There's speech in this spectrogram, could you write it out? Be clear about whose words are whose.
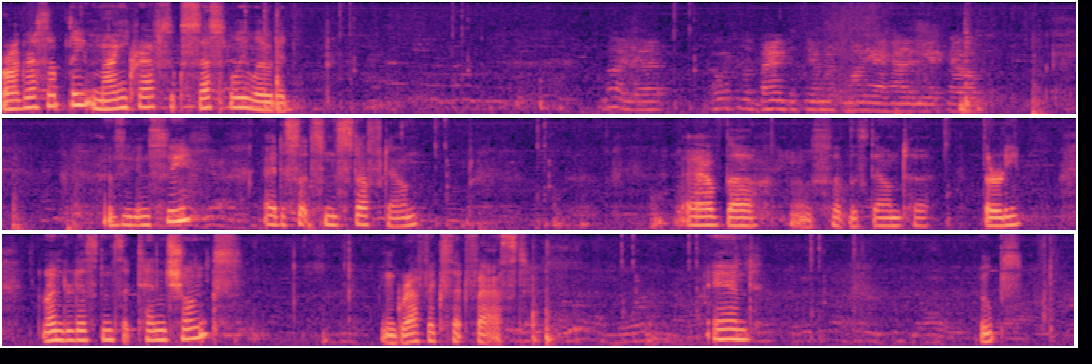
Speaker 1: Progress update, Minecraft successfully loaded. As you can see, I had to set some stuff down. I have the, I'll set this down to 30. Render distance at 10 chunks. And graphics set fast. And, oops,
